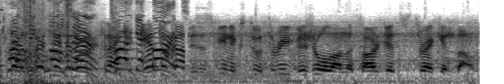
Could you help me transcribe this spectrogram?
Requesting close air! Target marked! This is Phoenix 2-3. Visual on the target. Strike inbound.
